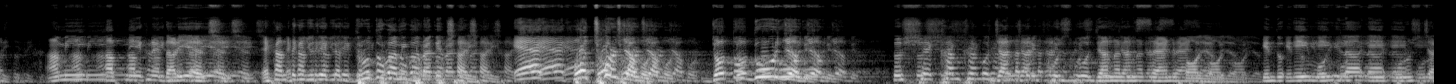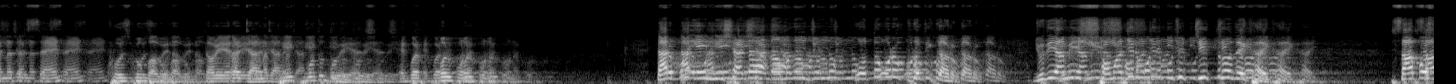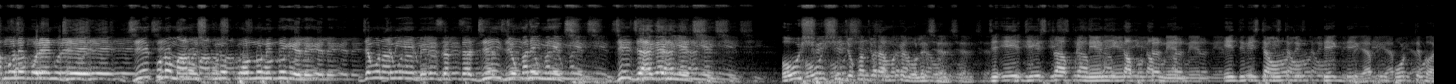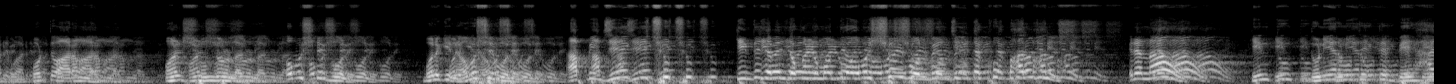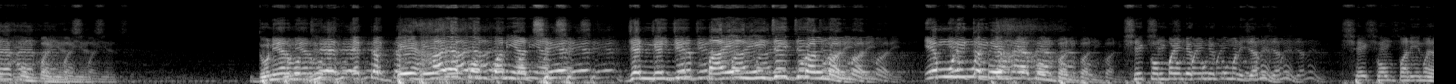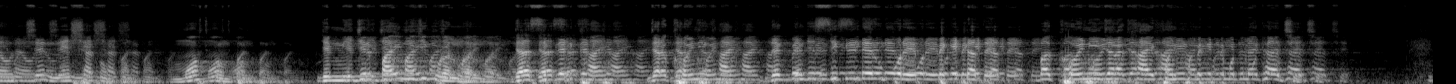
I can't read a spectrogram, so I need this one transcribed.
আমি আপনি এখানে দাঁড়িয়ে আছি। এখান থেকে যদি একটা দ্রুতগামী ঘোড়াকে ছাড়ি এক বছর যাব যত দূর যাবে তো সেখান থেকে জান্নাতের খুশবু জান্নাতের স্যান্ড পাওয়া যাবে। কিন্তু এই মহিলা এই পুরুষ জান্নাতের স্যান্ড খুশবু পাবে না। তাহলে এরা জান্নাত থেকে কত দূরে আছে? একবার কল্পনা করুন। তারপর এই নেশাটা আমাদের জন্য কত বড় ক্ষতিকারক? যদি আমি সমাজের মধ্যে কিছু চিত্র দেখাই সাপোজ মনে করেন যে যে কোনো মানুষ কোনো পণ্য নিতে গেলে যেমন আমি এই ব্লেজারটা যে দোকানে নিয়েছি যে জায়গায় নিয়েছি অবশ্যই সেই দোকানদার আমাকে বলেছেন যে এই জিনিসটা আপনি নেন এই কাপড়টা নেন এই জিনিসটা অন্যদিন দেখবে আপনি পড়তে পারবেন পড়তেও আরাম লাগবে। অনেক সুন্দর লাগবে। অবশ্যই বলে। বলে। কি না? অবশ্যই বলে। আপনি যে কিছু কিনতে যাবেন দোকানের মধ্যে অবশ্যই বলবেন যে এটা খুব ভালো জিনিস। এটা নাও। কিন্তু দুনিয়ার মধ্যে একটা বেহায়া কোম্পানি আছে। দুনিয়ার মধ্যে একটা বেহায়া কোম্পানি আছে যে নিজের পায়ে নিজেই কুড়াল মারে। এমন একটা বেহায়া কোম্পানি সেই কোম্পানিটা কোন কোম্পানি জানেন? সেই কোম্পানিটা হচ্ছে নেশা কোম্পানি মদ কোম্পানি যে নিজের পায়ে নিজে কোরআন মারে। যারা সিগারেট খায় যারা খৈনি খায় দেখবেন যে সিগারেটের উপরে প্যাকেটটাতে বা খৈনি যারা খায় খৈনির প্যাকেটের মধ্যে লেখা আছে।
